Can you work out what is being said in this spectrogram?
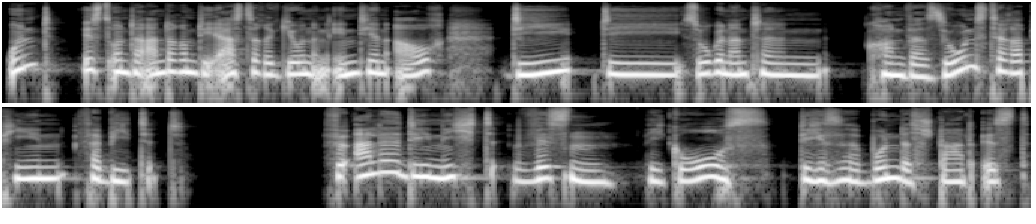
und ist unter anderem die erste Region in Indien auch, die die sogenannten Konversionstherapien verbietet. Für alle, die nicht wissen, wie groß dieser Bundesstaat ist,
